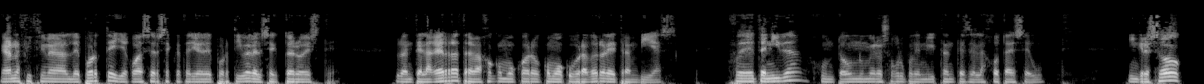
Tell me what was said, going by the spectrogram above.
Gran aficionada al deporte, llegó a ser secretaria deportiva del sector oeste. Durante la guerra trabajó como, como cobradora de tranvías. Fue detenida junto a un numeroso grupo de militantes de la JSU. Ingresó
